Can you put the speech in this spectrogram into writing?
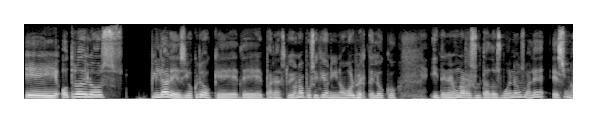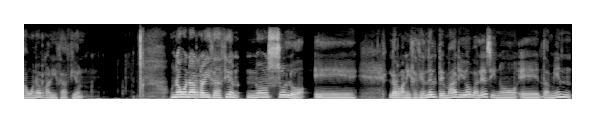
Eh, otro de los pilares, yo creo que de, para estudiar una posición y no volverte loco y tener unos resultados buenos, ¿vale? Es una buena organización. Una buena organización, no solo eh, la organización del temario, ¿vale? Sino eh, también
